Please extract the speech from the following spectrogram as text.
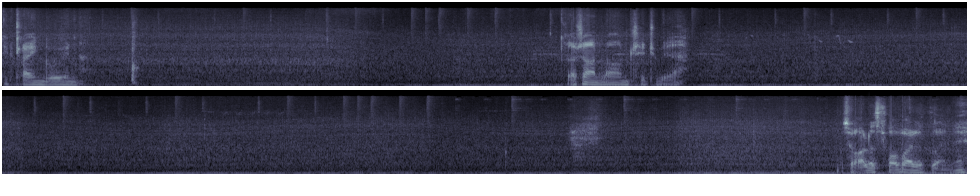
Die kleinen Grünen. Drescheranlagen steht wieder. Muss ja alles vorbereitet sein, ne?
